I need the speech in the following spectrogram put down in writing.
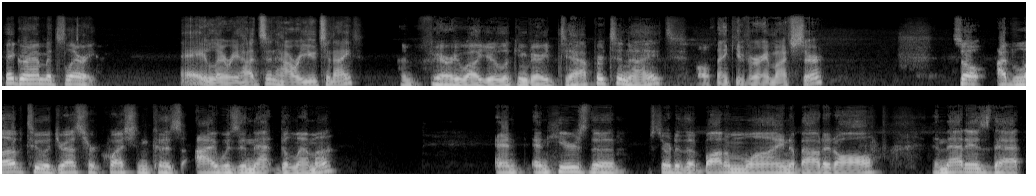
Hey, Graham, it's Larry. Hey, Larry Hudson, how are you tonight? I'm very well. You're looking very dapper tonight. Well, thank you very much, sir. So, I'd love to address her question because I was in that dilemma. And and here's the sort of the bottom line about it all, and that is that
